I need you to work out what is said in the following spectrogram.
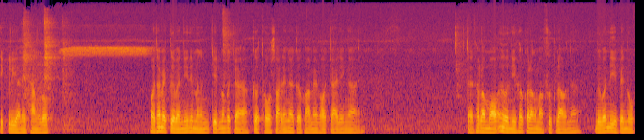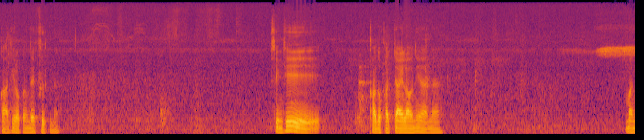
ฏิกิริยาในทางลบเพราะถ้าไม่เตือนแบบนี้เนี่ยมันจิตมันก็จะเกิดโทสะได้ง่าย เกิดความไม่พอใจได้ง่าย แต่ถ้าเรามองเออนี่เขากำลังมาฝึกเรานะ หรือว่านี่เป็นโอกาสที่เรากำลังได้ฝึกนะ สิ่งที่ขาดอกขัดใจเราเนี่ยนะ มัน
